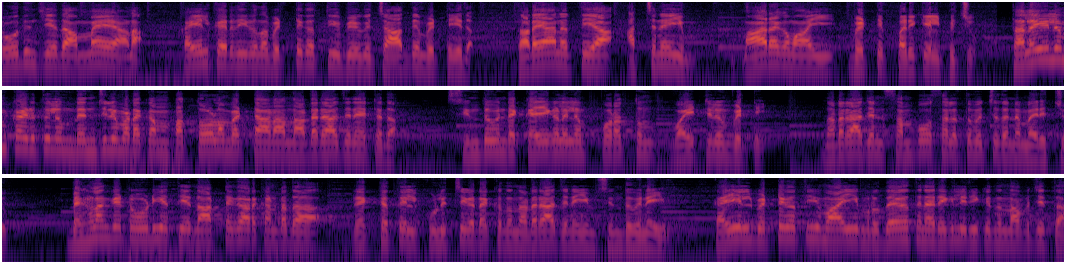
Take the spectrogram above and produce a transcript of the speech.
ചോദ്യം ചെയ്ത അമ്മയെയാണ് കയ്യിൽ കരുതിയിരുന്ന വെട്ടുകത്തി ഉപയോഗിച്ച് ആദ്യം വെട്ടിയത്. തടയാനെത്തിയ അച്ഛനെയും മാരകമായി വെട്ടിപ്പരിക്കേൽപ്പിച്ചു. തലയിലും കഴുത്തിലും നെഞ്ചിലുമടക്കം പത്തോളം വെട്ടാണ് നടരാജനേറ്റത്. സിന്ധുവിന്റെ കൈകളിലും പുറത്തും വയറ്റിലും വെട്ടി. നടരാജൻ സംഭവ സ്ഥലത്ത് വെച്ച് തന്നെ മരിച്ചു. ബഹളം കെട്ട് ഓടിയെത്തിയ നാട്ടുകാർ കണ്ടത് രക്തത്തിൽ കുളിച്ചു കിടക്കുന്ന നടരാജനെയും സിന്ധുവിനെയും. കയ്യിൽ വെട്ടുകത്തിയുമായി മൃതദേഹത്തിനരികിലിരിക്കുന്ന നവജിത്ത്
